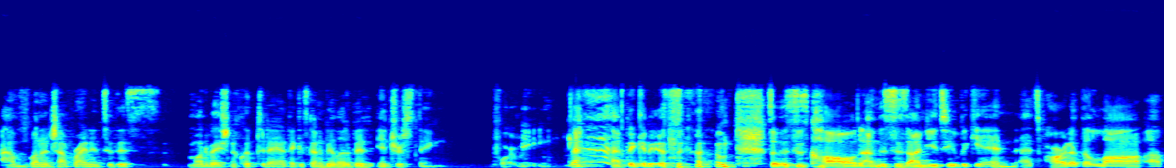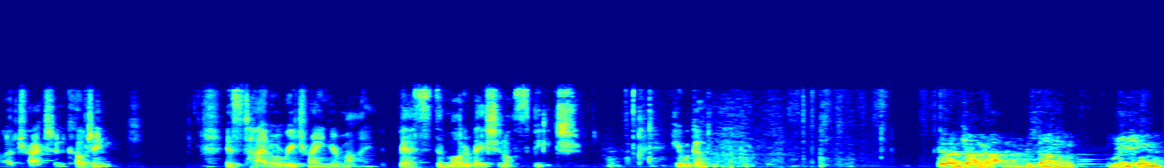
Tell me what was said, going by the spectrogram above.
I'm going to jump right into this motivational clip today. I think it's going to be a little bit interesting for me. I think it is. so this is called, um, this is on YouTube again, as part of the Law of Attraction Coaching. It's titled Retrain Your Mind, Best Motivational Speech. Here we go. Yeah, John Gottman, who's done leading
